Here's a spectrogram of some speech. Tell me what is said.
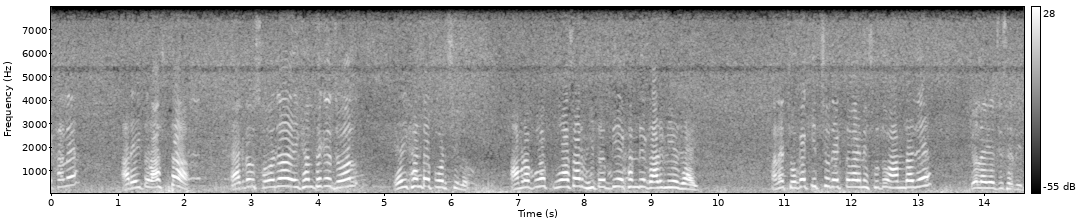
এখানে, আর এই তো রাস্তা। একদম সোজা এইখান থেকে জল এইখানটায় পড়ছিল। আমরা পুরো কুয়াশার ভিতর দিয়ে এখান দিয়ে গাড়ি নিয়ে যাই। মানে চোখে কিচ্ছু দেখতে পাইনি, শুধু আন্দাজে চলে গেছি সেদিন।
